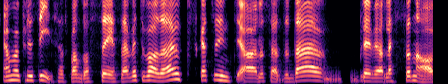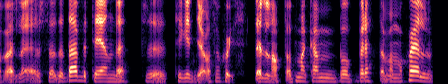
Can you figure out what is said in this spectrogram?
Ja men precis, att man då säger så här, vet du vad, det där uppskattade inte jag eller så här, det där blev jag ledsen av eller så här, det där beteendet eh, tycker inte jag var så schysst eller något. Att man kan berätta vad man själv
